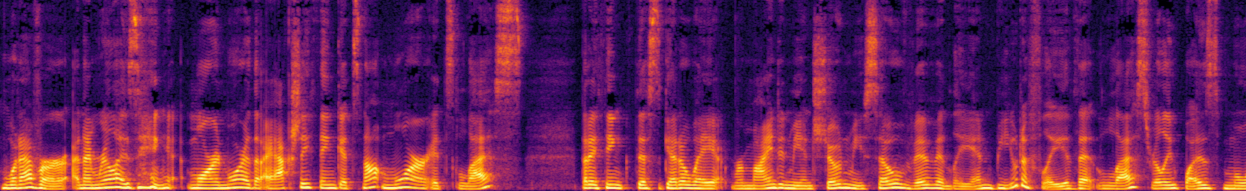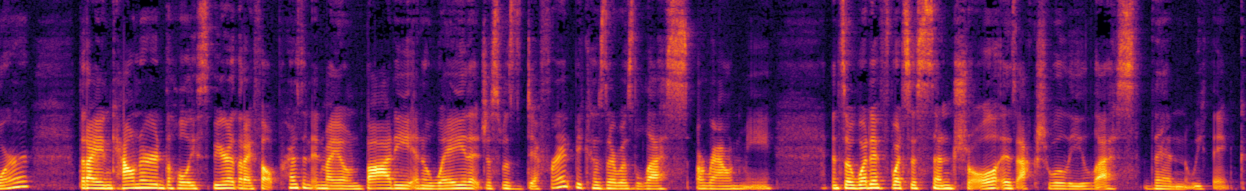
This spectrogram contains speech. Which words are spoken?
whatever. And I'm realizing more and more that I actually think it's not more, it's less. That I think this getaway reminded me and showed me so vividly and beautifully that less really was more. That I encountered the Holy Spirit, that I felt present in my own body in a way that just was different because there was less around me. And so, what if what's essential is actually less than we think?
